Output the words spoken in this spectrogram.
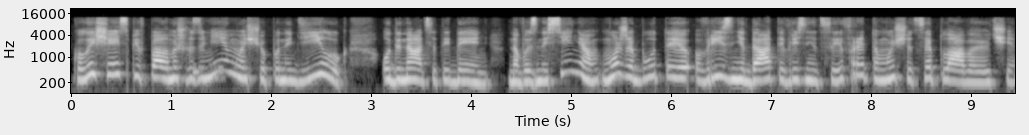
коли ще й співпало, ми ж розуміємо, що понеділок, 11-й день на Вознесіння, може бути в різні дати, в різні цифри, тому що це плаваючі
